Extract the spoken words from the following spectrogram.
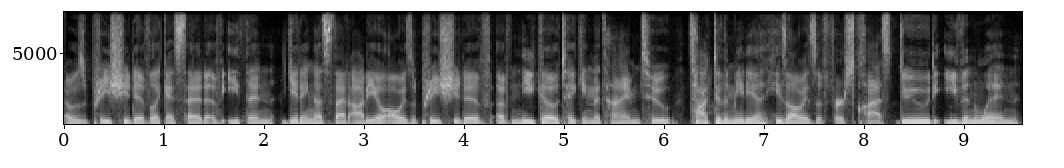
I was appreciative, like I said, of Ethan getting us that audio. Always appreciative of Nico taking the time to talk to the media. He's always a first class dude, even when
